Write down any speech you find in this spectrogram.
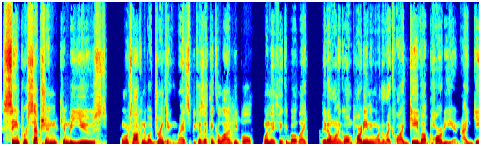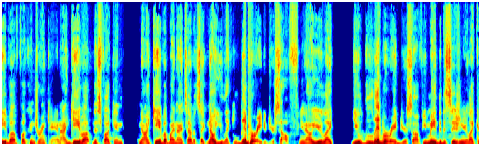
same perception can be used when we're talking about drinking, right? It's because I think a lot of people, when they think about like, they don't want to go and party anymore. They're like, oh, I gave up partying. I gave up fucking drinking. I gave up this fucking you know, I gave up my nights out. It's like, no, you like liberated yourself. You know, you're like, you liberated yourself. You made the decision. You're like,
